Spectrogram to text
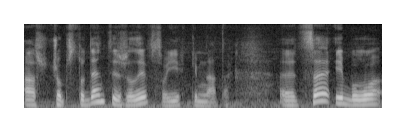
а щоб студенти жили в своїх кімнатах. Е, Це і було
